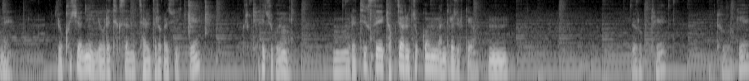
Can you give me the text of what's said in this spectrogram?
네. 요 쿠션이 요 lattice 안에 잘 들어갈 수 있게 그렇게 해주고요. 어, lattice의 격자를 조금 만들어 줄게요. 음, 요렇게 두 개,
